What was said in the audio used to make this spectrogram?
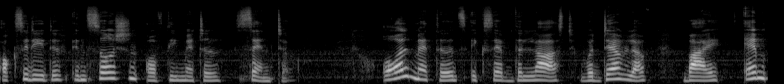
oxidative insertion of the metal center. All methods except the last were developed by M.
